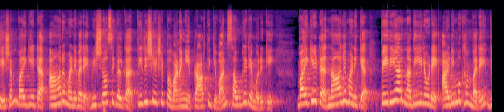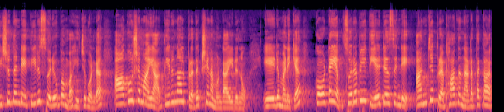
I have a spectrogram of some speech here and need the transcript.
ശേഷം വൈകിട്ട് ആറ് മണിവരെ വിശ്വാസികൾക്ക് തിരുശേഷിപ്പ് വണങ്ങി പ്രാർത്ഥിക്കുവാൻ സൗകര്യമൊരുക്കി. വൈകിട്ട് നാല് മണിക്ക് പെരിയാർ നദിയിലൂടെ അടിമുഖം വരെ വിശുദ്ധന്റെ തിരുസ്വരൂപം വഹിച്ചുകൊണ്ട് ആഘോഷമായ തിരുനാൾ പ്രദക്ഷിണമുണ്ടായിരുന്നു. ഏഴ് മണിക്ക് കോട്ടയം സുരഭി തിയേറ്റേഴ്സിന്റെ അഞ്ച് പ്രഭാത നടത്തക്കാർ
